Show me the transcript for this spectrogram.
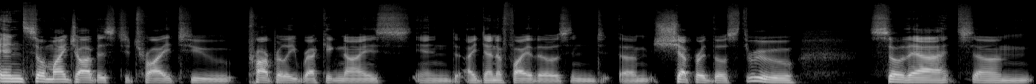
and so my job is to try to properly recognize and identify those and um, shepherd those through so that um,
